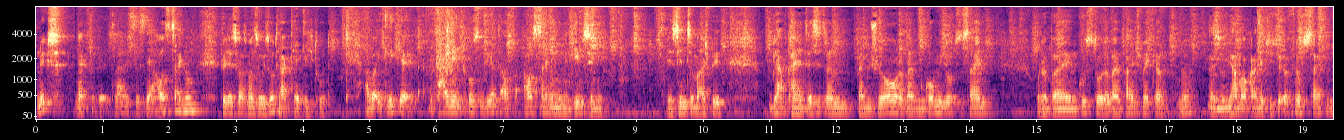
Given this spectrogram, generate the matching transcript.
Nix. Na klar ist das eine Auszeichnung für das, was man sowieso tagtäglich tut. Aber ich lege keinen großen Wert auf Auszeichnungen in dem Sinne. Wir sind zum Beispiel, wir haben kein Interesse daran, beim Michelin oder beim Gomilo zu sein oder beim Gusto oder beim Feinschmecker. Ne? Also wir haben auch gar nicht diese Öffnungszeiten.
